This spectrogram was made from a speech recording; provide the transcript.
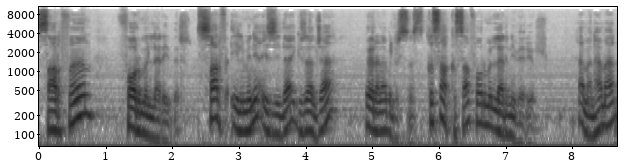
sarfın formülleridir. Sarf ilmini İzzi'de güzelce öğrenebilirsiniz. Kısa kısa formüllerini veriyor. Hemen hemen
